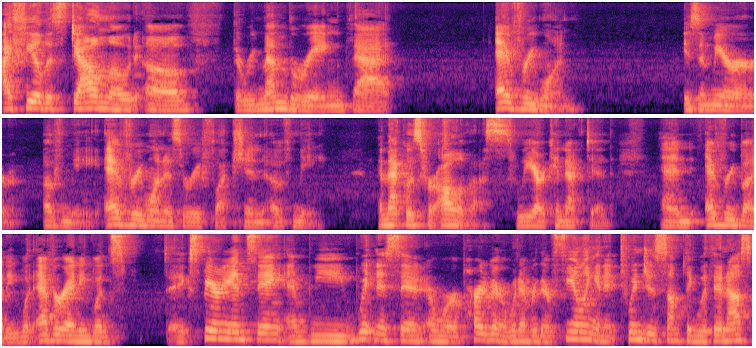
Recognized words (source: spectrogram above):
I feel this download of the remembering that everyone is a mirror of me, everyone is a reflection of me. And that goes for all of us. We are connected and everybody, whatever anyone's experiencing, and we witness it or we're a part of it or whatever they're feeling, and it twinges something within us,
